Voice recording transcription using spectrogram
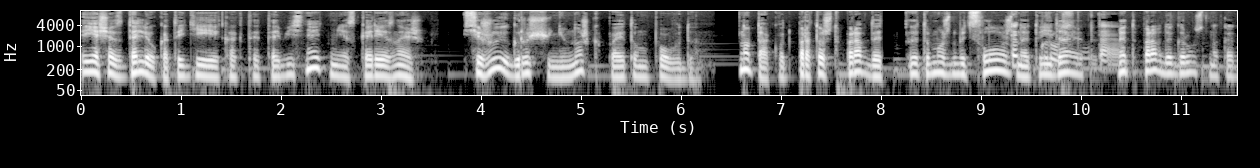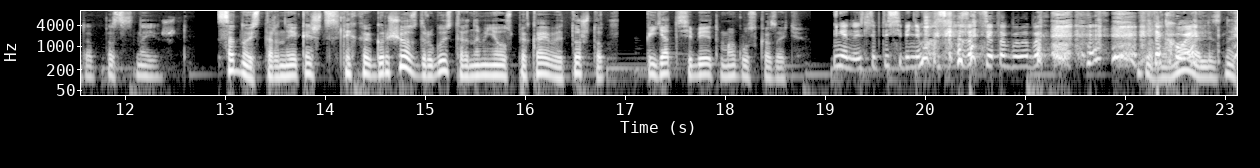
Я сейчас далек от идеи как-то это объяснять. Мне скорее, знаешь, сижу и грущу немножко по этому поводу. Ну так, вот про то, что правда, это может быть сложно, это, это грустно, и да, это, да, это правда грустно, когда осознаешь что. С одной стороны, я, конечно, слегка грущу, а с другой стороны, меня успокаивает то, что я-то себе это могу сказать. Не, ну если бы ты себе не мог сказать, это было бы ну, такое. Мало ли, знаешь,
